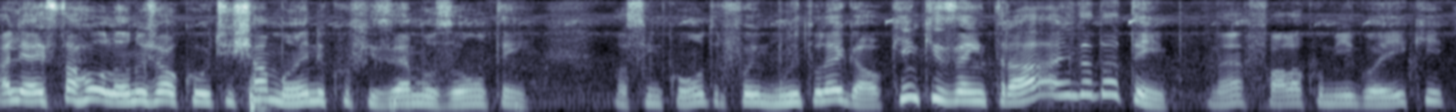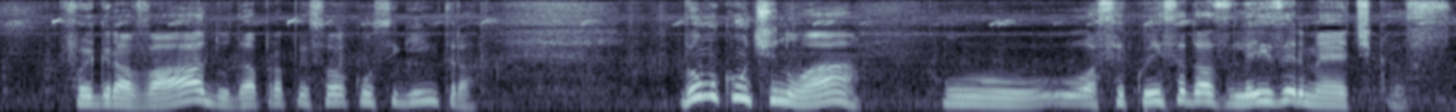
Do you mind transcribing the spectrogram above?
Aliás, está rolando já o coaching xamânico, fizemos ontem nosso encontro, foi muito legal. Quem quiser entrar, ainda dá tempo, né? Fala comigo aí que foi gravado, dá para a pessoa conseguir entrar. Vamos continuar o, a sequência das leis herméticas.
